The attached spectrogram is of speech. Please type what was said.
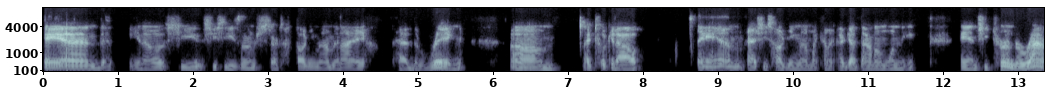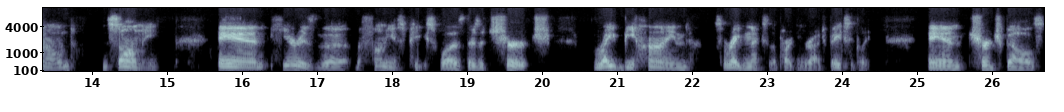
And you know, she she sees them, she starts hugging them, and I had the ring. Um, I took it out, and as she's hugging them, I kind of I got down on one knee, and she turned around and saw me. And here is the the funniest piece was there's a church right behind, so right next to the parking garage, basically. And church bells,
